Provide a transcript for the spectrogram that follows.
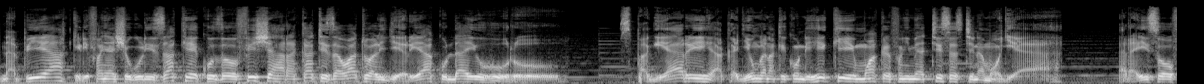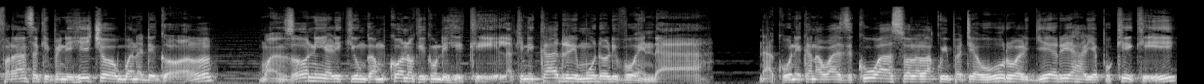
Na pia kilifanya shughuli zake kudhoofisha harakati za watu wa Algeria kudai uhuru. Spagiari akajiunga na kikundi hiki mwaka 1961. Rais wa Ufaransa kipindi hicho bwana de Gaulle, mwanzoni alikiunga mkono kikundi hiki, lakini kadri muda ulivyoenda na kuonekana wazi kuwa swala la kuipatia uhuru Algeria haliepukiki,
